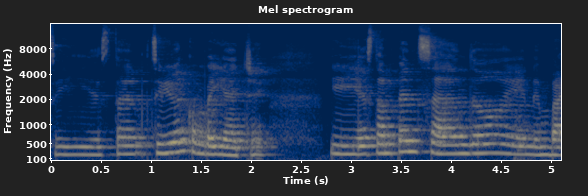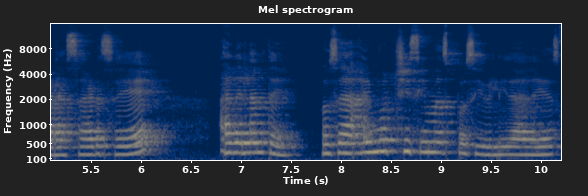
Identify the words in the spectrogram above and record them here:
si, están, si viven con VIH y están pensando en embarazarse, adelante. O sea, hay muchísimas posibilidades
